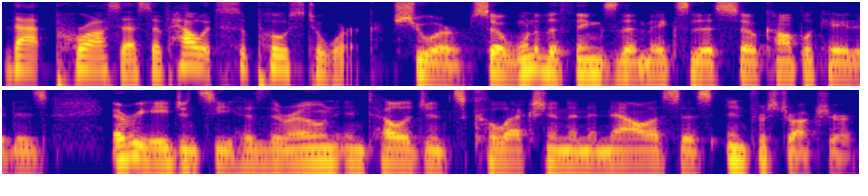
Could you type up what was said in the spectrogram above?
that process of how it's supposed to work? Sure. So, one of the things that makes this so complicated is every agency has their own intelligence collection and analysis infrastructure.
